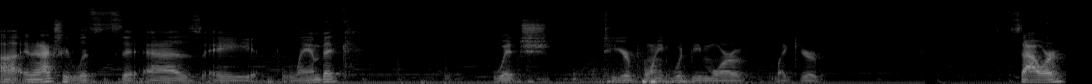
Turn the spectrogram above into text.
Uh, and it actually lists it as a lambic, which, to your point, would be more of like your sour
